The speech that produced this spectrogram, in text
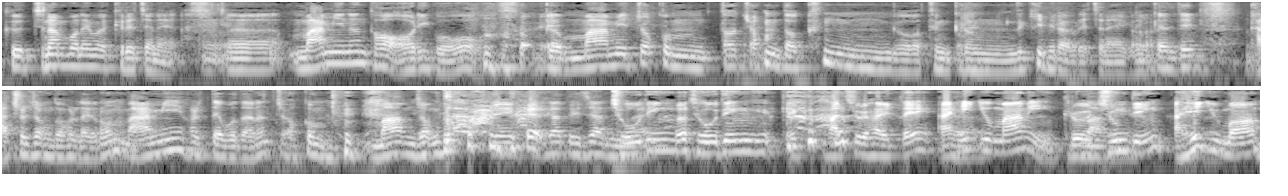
그 지난번에 뭐 그랬잖아요. 어, 마미는 더 어리고 그 마음이 조금 더 조금 더 큰 것 같은 그런 느낌이라고 그랬잖아요. 그러니까 이제 가출 정도 할래 그러면 마미 할 때보다는 조금 마음 정도 가 되지 않나. 조딩 조딩 가출할 때 I hate you mommy 그리고 mommy. 중딩 I hate you mom,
